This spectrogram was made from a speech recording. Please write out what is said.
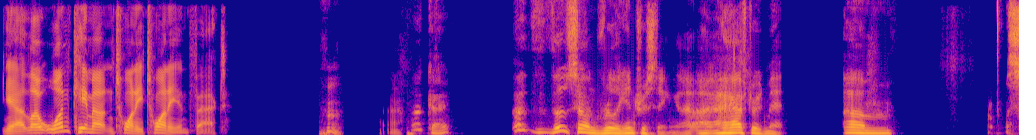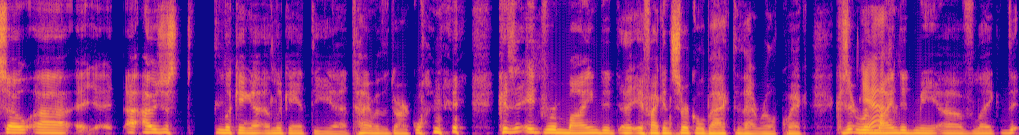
Yeah, like one came out in 2020, in fact. Okay. Uh, those sound really interesting. I, I have to admit. Um, so uh, I, I was just looking at looking at the uh, Time of the Dark one because it reminded. Uh, if I can circle back to that real quick, because it Yeah. reminded me of like the,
